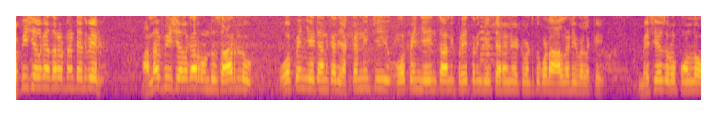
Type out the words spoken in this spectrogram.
అఫీషియల్గా జరగటం అంటే అది వేరు. అనఫీషియల్గా రెండు సార్లు ఓపెన్ చేయడానికి అది ఎక్కడి నుంచి ఓపెన్ చేయించడానికి ప్రయత్నం చేశారనేటువంటిది కూడా ఆల్రెడీ వీళ్ళకి మెసేజ్ రూపంలో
